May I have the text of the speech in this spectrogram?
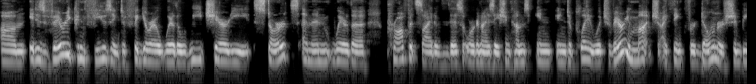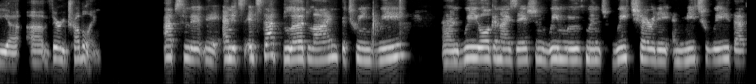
um, it is very confusing to figure out where the we charity starts and then where the profit side of this organization comes in into play which very much i think for donors should be uh, uh, very troubling. Absolutely. And it's it's that blurred line between we and we organization we movement we charity and me to we that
